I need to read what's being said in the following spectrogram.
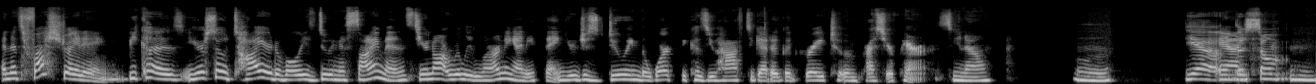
And it's frustrating because you're so tired of always doing assignments. You're not really learning anything. You're just doing the work because you have to get a good grade to impress your parents, you know? Mm. Yeah, and, there's so. Mm-hmm.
